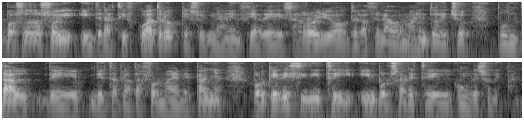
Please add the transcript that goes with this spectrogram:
vosotros sois Interactive 4, que soy una agencia de desarrollo relacionado con Magento, de hecho, puntal de, de esta plataforma en España. ¿Por qué decidisteis impulsar este congreso en España?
